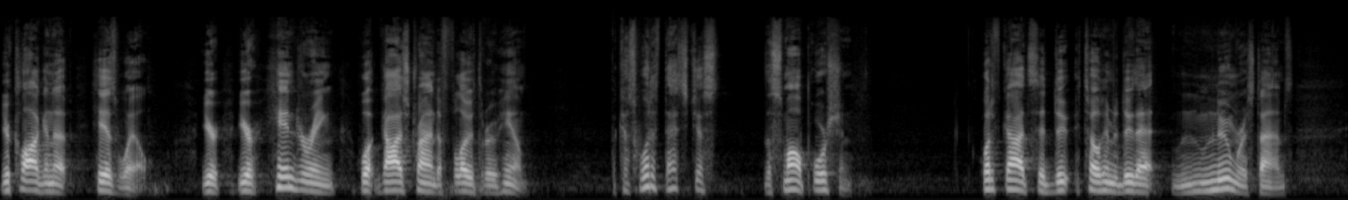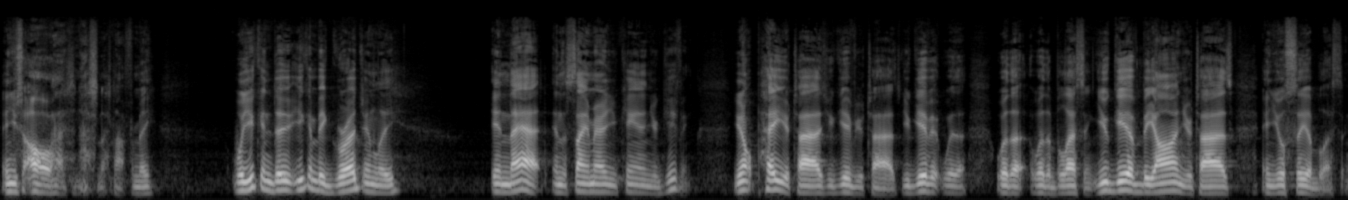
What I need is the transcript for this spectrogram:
You're clogging up his well. You're, you're hindering what God's trying to flow through him. Because what if that's just the small portion? What if God said, do, told him to do that numerous times? And you say, oh, that's, that's not for me. Well, you can do you can be grudgingly in that in the same manner you can in your giving. You don't pay your tithes, you give your tithes. You give it with a, with, a, with a blessing. You give beyond your tithes, and you'll see a blessing.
